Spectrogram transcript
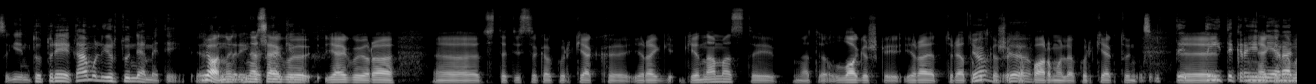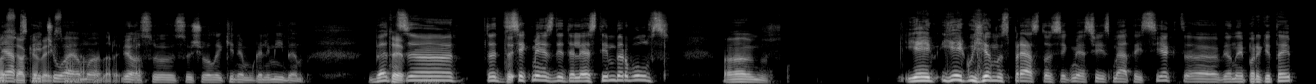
Sakykime, tu turėjai kamuolį ir tu nemetėjai. Jo, nu, nes jeigu, jeigu yra e, statistika, kur kiek yra ginamas, tai net logiškai yra, turėtų būti kažkokia jo. formulė, kur kiek tu... Tai, tai tikrai nėra neapskaičiuojama jo, su, su šiuo laikiniam galimybėm. Bet Taip. Tad tai... sėkmės didelės Timberwolves. Uh, Jeigu, jeigu jie nuspręs tos sėkmės šiais metais siekti, vienai par kitaip,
